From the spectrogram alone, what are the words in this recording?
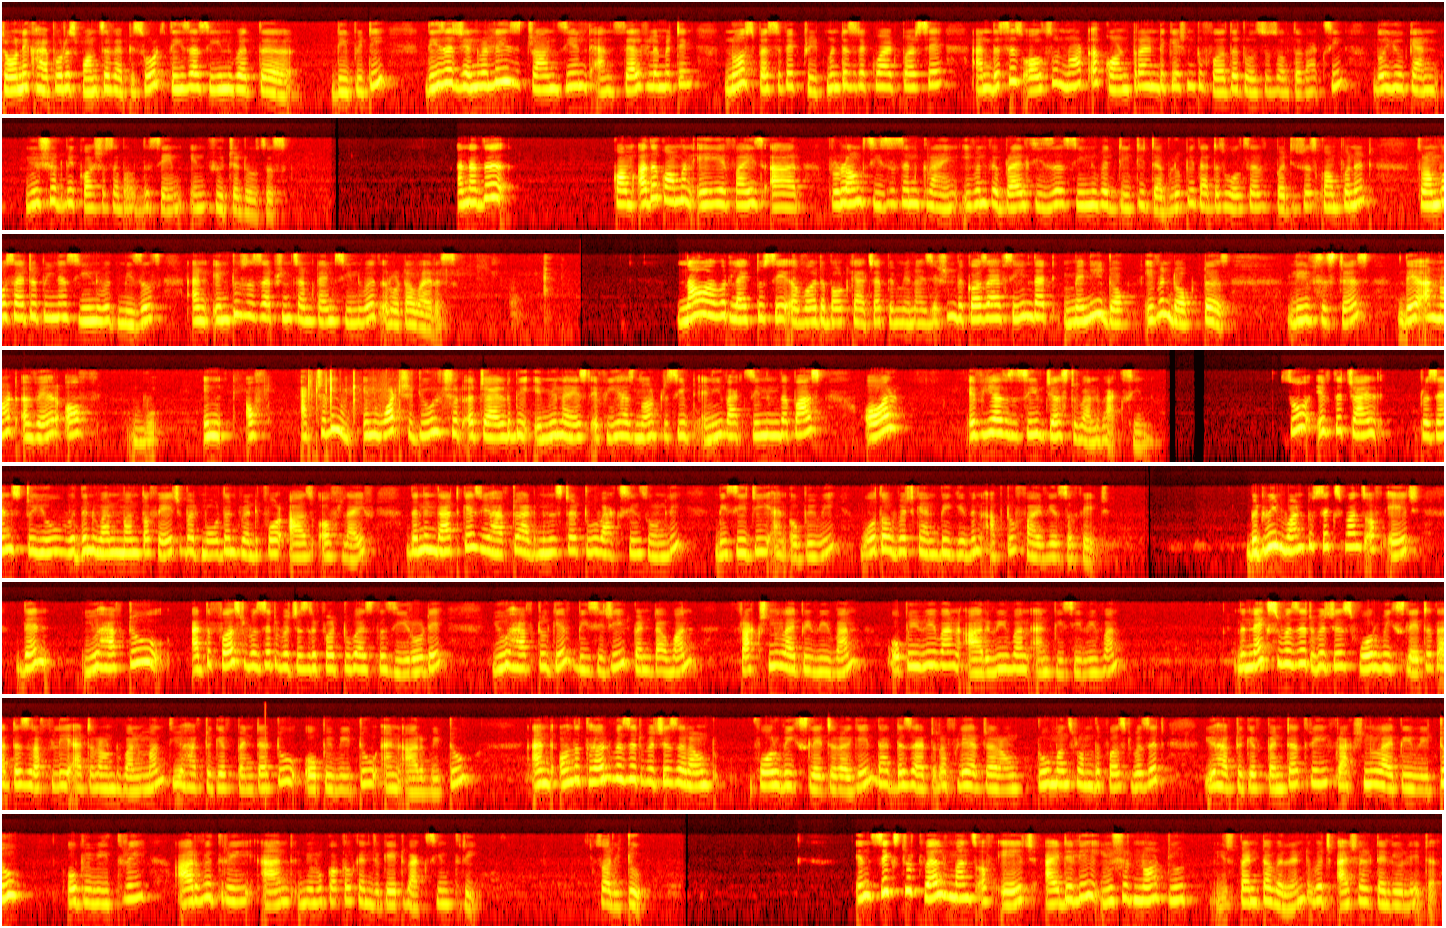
hyporesponsive episodes, these are seen with uh, DPT. These are generally transient and self-limiting. No specific treatment is required per se and this is also not a contraindication to further doses of the vaccine though you can you should be cautious about the same in future doses. Another com other common AEFIs are prolonged seizures and crying, even febrile seizures seen with DTWP that is whole cell pertussis component, thrombocytopenia seen with measles and intussusception sometimes seen with rotavirus. Now I would like to say a word about catch-up immunization because I have seen that many doc even doctors, leave sisters, they are not aware of in of actually in what schedule should a child be immunized if he has not received any vaccine in the past or if he has received just one vaccine. So if the child presents to you within one month of age but more than 24 hours of life then in that case you have to administer two vaccines only BCG and OPV both of which can be given up to 5 years of age. Between 1 to 6 months of age then you have to at the first visit, which is referred to as the zero day, you have to give BCG, Penta 1, fractional IPV 1, OPV 1, RV 1 and PCV 1. The next visit, which is 4 weeks later, that is roughly at around 1 month, you have to give Penta 2, OPV 2 and RV 2. And on the third visit, which is around 4 weeks later again, that is at roughly at around 2 months from the first visit, you have to give Penta 3, fractional IPV 2, OPV 3, RV3 and pneumococcal conjugate vaccine 3 sorry 2 in 6 to 12 months of age ideally you should not use pentavalent which I shall tell you later.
